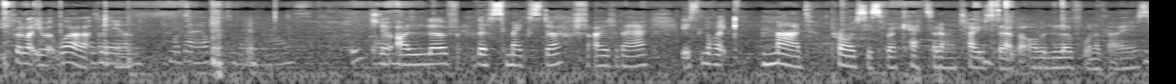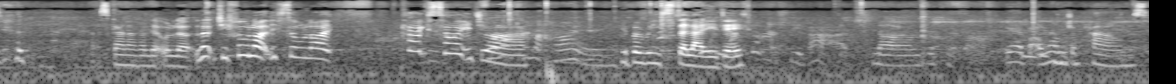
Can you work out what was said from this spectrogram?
You feel like you're at work, don't you? My day off today, guys. Do you know, I love the Smeg stuff over there. It's like mad prices for a kettle and a toaster, but I would love one of those. Let's go and have a little look. Look, do you feel like this all like, look how excited you are. I'm at home. You barista lady. It's not actually bad. No, I was looking at that. Yeah, but a hundred pounds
